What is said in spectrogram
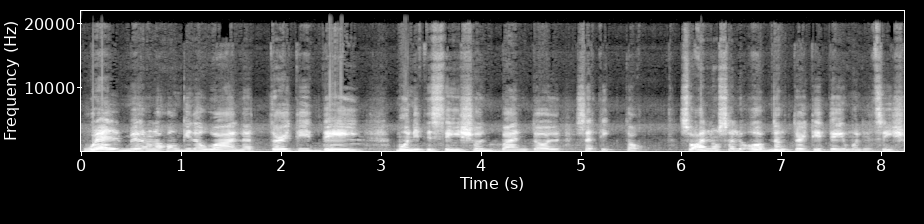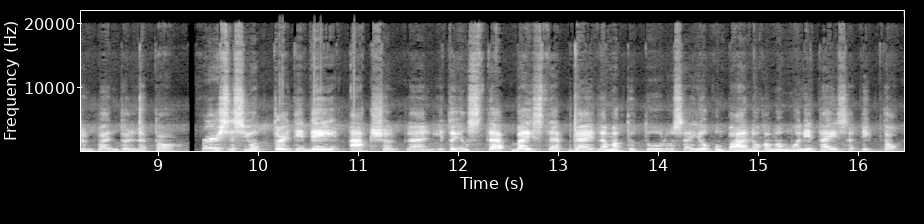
Well, meron akong ginawa na 30-day monetization bundle sa TikTok. So, anong sa loob ng 30-day monetization bundle na to? First is yung 30-day action plan. Ito yung step-by-step guide na magtuturo sa iyo kung paano ka ma-monetize sa TikTok.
